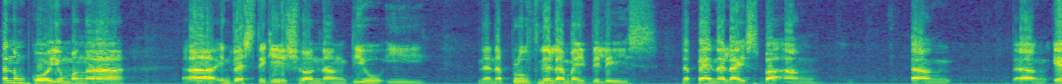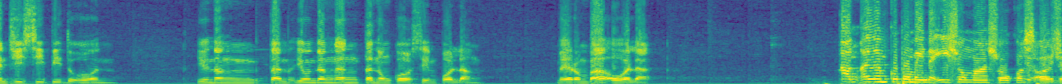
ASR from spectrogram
Tanong ko, yung mga ah, investigation ng DOE na na-prove nila may delays, na penalize ba ang ang ang NGCP doon? Yun ang yun ang, ang tanong ko, simple lang. Meron ba o wala? Ang alam ko po may na-issue mga show cause orders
